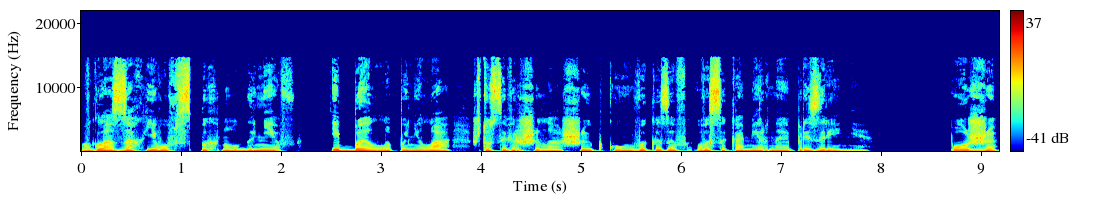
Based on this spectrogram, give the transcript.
В глазах его вспыхнул гнев, и Белла поняла, что совершила ошибку, выказав высокомерное презрение. Позже,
